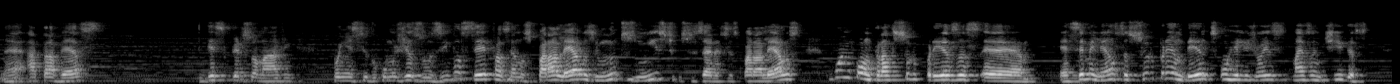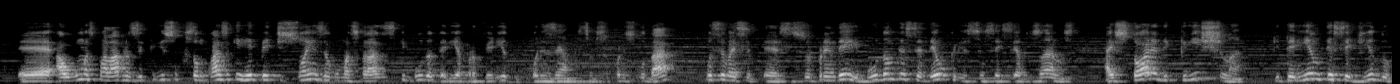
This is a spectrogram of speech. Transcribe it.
né? através desse personagem conhecido como Jesus. E você, fazendo os paralelos, e muitos místicos fizeram esses paralelos, vão encontrar surpresas, é, é, semelhanças surpreendentes com religiões mais antigas. É, algumas palavras de Cristo que são quase que repetições de algumas frases que Buda teria proferido. Por exemplo, se você for estudar, você vai se, é, se surpreender. E Buda antecedeu Cristo em 600 anos. A história de Krishna, que teria antecedido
